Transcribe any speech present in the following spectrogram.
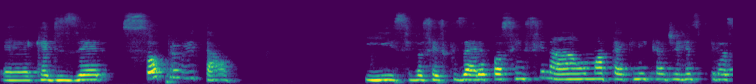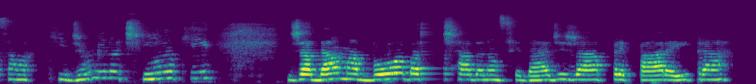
É, quer dizer sopro vital. E se vocês quiserem, eu posso ensinar uma técnica de respiração aqui de um minutinho que já dá uma boa baixada na ansiedade e já prepara aí para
